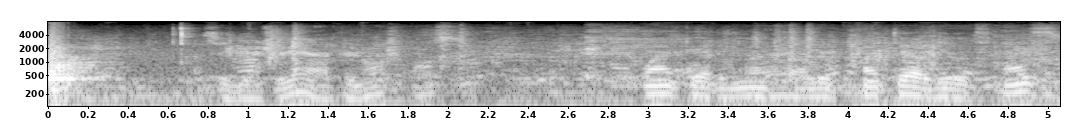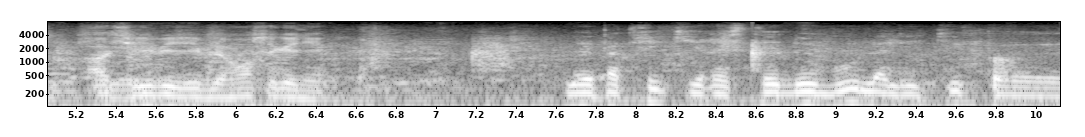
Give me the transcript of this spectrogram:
Ah, C'est bien joué, un peu long, je pense. Point perdu par le pointeur des Hauts-de-France. Ah si, visiblement, c'est gagné. Mais Patrick, il restait deux boules à l'équipe euh,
